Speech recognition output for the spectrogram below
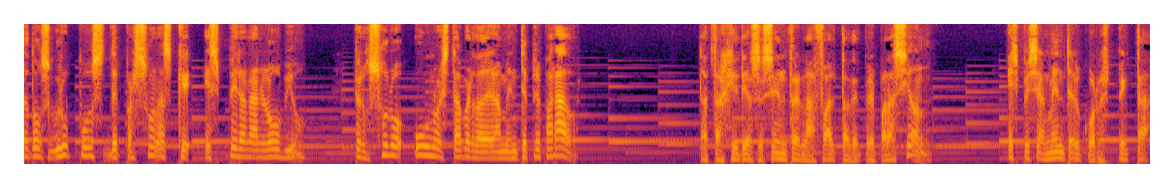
a dos grupos de personas que esperan al novio, pero solo uno está verdaderamente preparado. La tragedia se centra en la falta de preparación, especialmente lo que respecta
